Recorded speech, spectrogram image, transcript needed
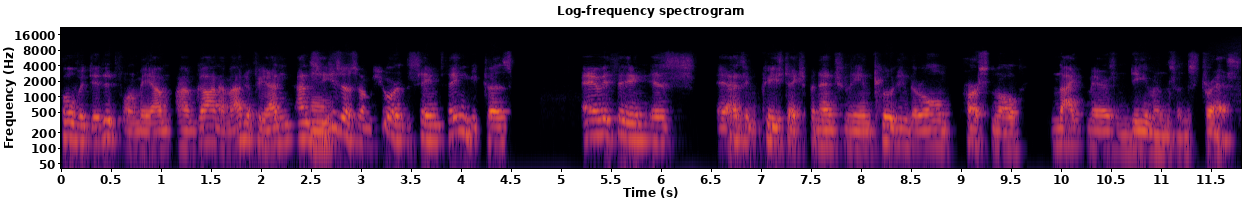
"COVID did it for me. I'm I'm gone. I'm out of here." And and mm. CISOs, I'm sure, the same thing because everything is has increased exponentially, including their own personal nightmares and demons and stress.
